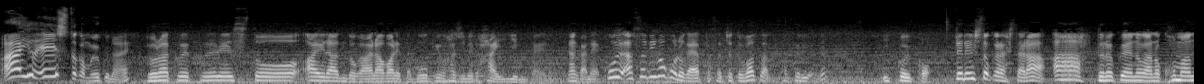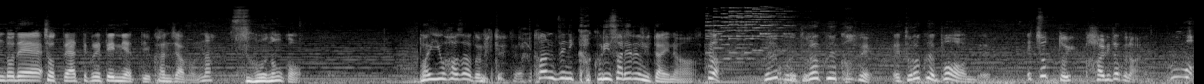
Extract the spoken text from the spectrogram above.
ああいう演出とかもよくない？ドラクエクエストアイランドが現れた冒険を始めるハイみたいな。なんかねこういう遊び心がやっぱさちょっとワクワクさせるよね。一個一個。知ってる人からしたらああドラクエのあのコマンドでちょっとやってくれてんねやっていう感じやもんな。すごいなんかバイオハザードみたいな。完全に隔離されるみたいな。うわ何これドラクエカフェ？えドラクエバーンで？えちょっと入りたくない？うわ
